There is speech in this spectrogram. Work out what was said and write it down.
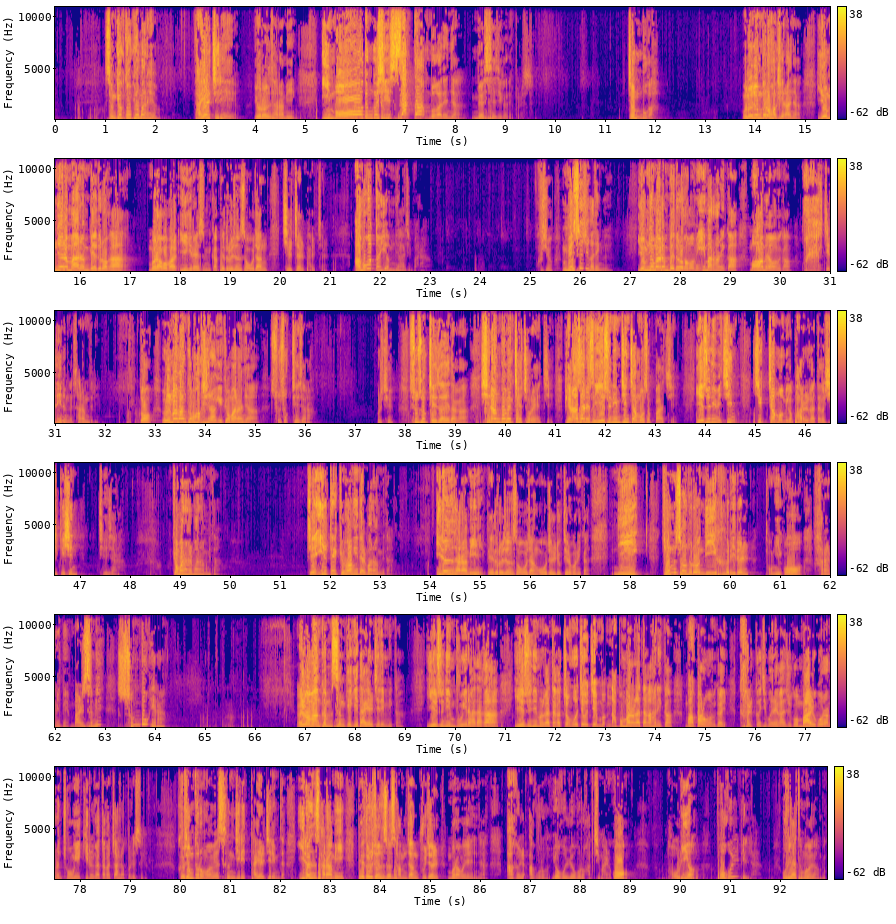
성격도 교만해요. 다혈질이에요. 이런 사람이 이 모든 것이 싹 다 뭐가 됐냐? 메시지가 돼버렸어요. 전부가 어느 정도로 확실하냐? 염려는 많은 베드로가 뭐라고 얘기를 했습니까? 베드로전서 5장 7절 8절 아무것도 염려하지 마라. 그죠? 메시지가 된 거예요. 염려 많은 베드로가 몸이 이 말을 하니까 마음에 오니까 확 찔리는 거예요, 사람들이. 또 얼마만큼 확실하게 교만하냐? 수석 제자라. 그렇지? 수석 제자에다가 신앙 고백 최초로 했지. 변화산에서 예수님 진짜 모습 봤지. 예수님이 진, 직접 몸이가 발을 갖다가 씻기신 제자라. 교만할 만합니다. 제1대 교황이 될 만합니다. 이런 사람이 베드로전서 5장 5절 6절에 보니까 네 겸손으로 네 허리를 동이고 하나님의 말씀에 순복해라. 얼마만큼 성격이 다혈질입니까? 예수님 부인하다가 예수님을 갖다가 좀 어째어째 뭐 나쁜 말을 갖다가 하니까 막바로 뭡니까 칼 끄집어내가지고 말고라는 종의 길을 갖다가 잘라버렸어요. 그 정도로 보면 성질이 다혈질입니다. 이런 사람이 베드로전서 3장 9절 뭐라고 얘기했냐. 악을 악으로 욕을 욕으로 갚지 말고 도리어 복을 빌라. 우리 같으면 뭐라 합니까?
